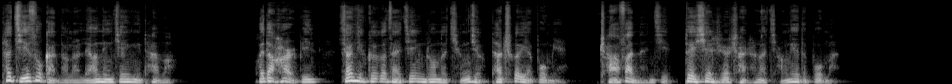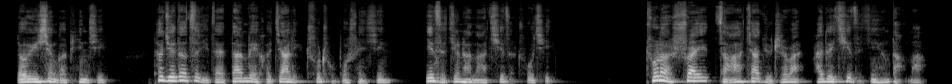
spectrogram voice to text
他急速赶到了辽宁监狱探望。回到哈尔滨，想起哥哥在监狱中的情景，他彻夜不眠，茶饭难进，对现实产生了强烈的不满。由于性格偏激，他觉得自己在单位和家里处处不顺心，因此经常拿妻子出气。除了摔砸家具之外，还对妻子进行打骂。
